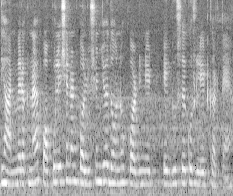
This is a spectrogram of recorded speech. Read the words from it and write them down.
ध्यान में रखना है पॉपुलेशन एंड पॉल्यूशन जो है दोनों कोऑर्डिनेट एक दूसरे को रिलेट करते हैं।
